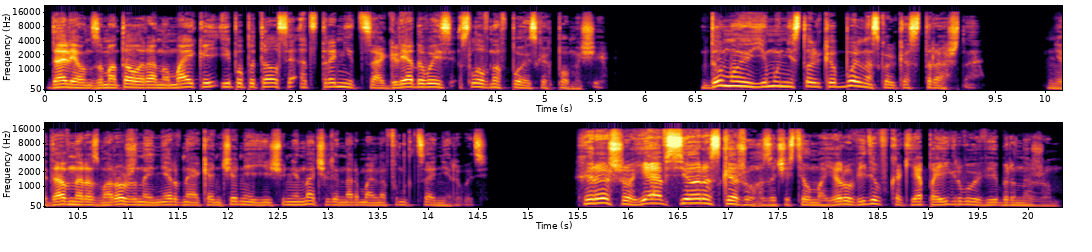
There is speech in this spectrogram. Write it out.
Далее он замотал рану майкой и попытался отстраниться, оглядываясь, словно в поисках помощи. Думаю, ему не столько больно, сколько страшно. Недавно размороженные нервные окончания еще не начали нормально функционировать. «Хорошо, я все расскажу», — зачастил майор, увидев, как я поигрываю виброножом.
